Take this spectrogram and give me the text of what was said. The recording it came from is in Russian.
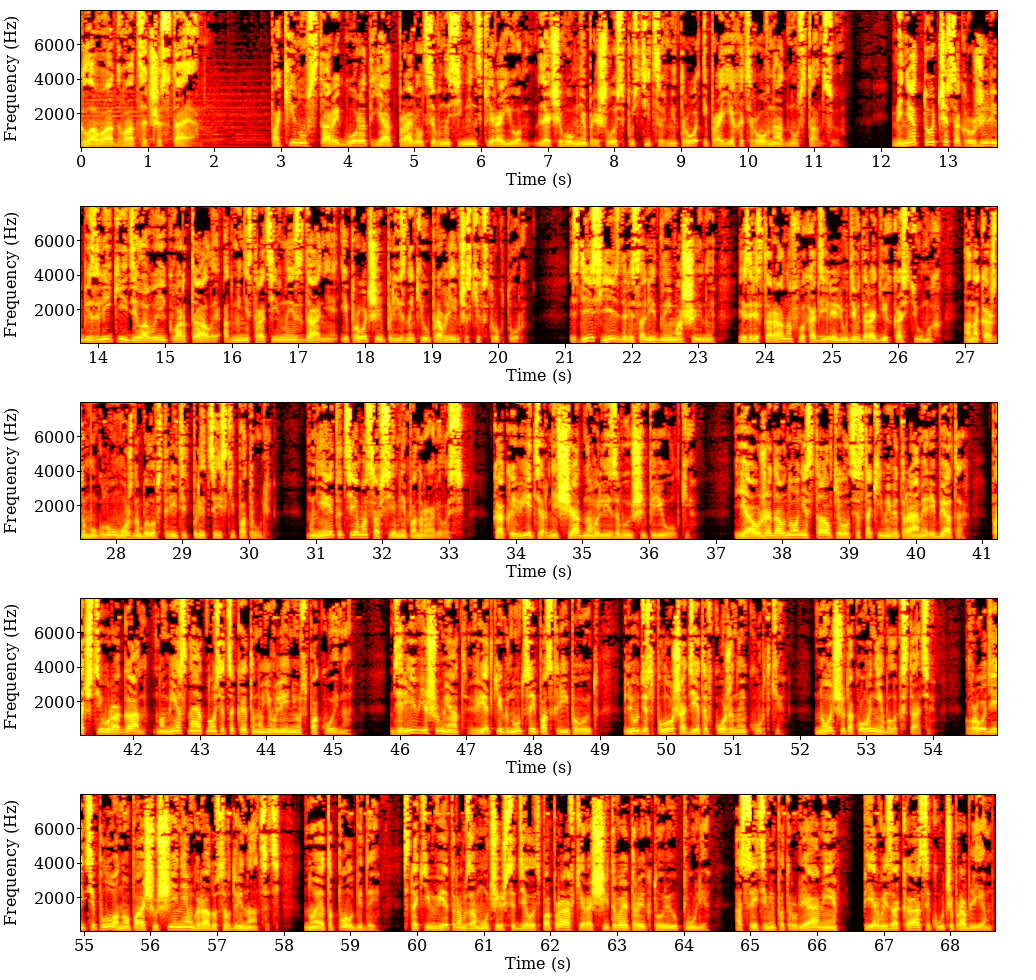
Глава 26. Покинув старый город, я отправился в Носиминский район, для чего мне пришлось спуститься в метро и проехать ровно одну станцию. Меня тотчас окружили безликие деловые кварталы, административные здания и прочие признаки управленческих структур. Здесь ездили солидные машины, из ресторанов выходили люди в дорогих костюмах, а на каждом углу можно было встретить полицейский патруль. Мне эта тема совсем не понравилась, как и ветер, нещадно вылизывающий переулки. Я уже давно не сталкивался с такими ветрами, ребята. Почти ураган, но местные относятся к этому явлению спокойно. Деревья шумят, ветки гнутся и поскрипывают, люди сплошь одеты в кожаные куртки. Ночью такого не было, кстати. Вроде и тепло, но по ощущениям градусов 12. Но это полбеды. С таким ветром замучаешься делать поправки, рассчитывая траекторию пули. А с этими патрулями первый заказ и куча проблем.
